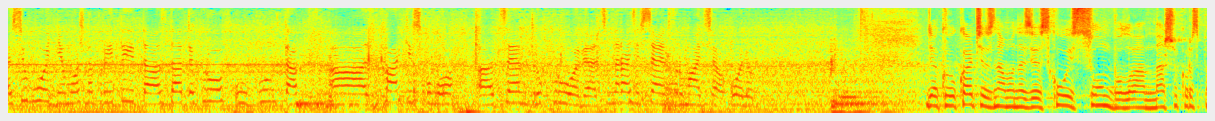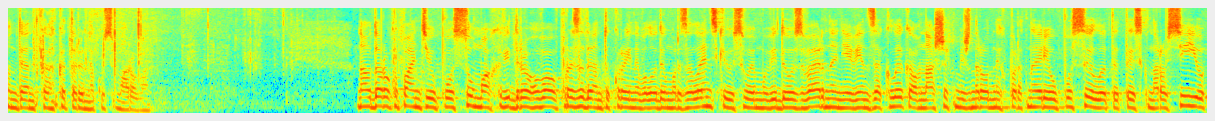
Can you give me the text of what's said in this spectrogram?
Е, Сьогодні можна прийти та здати кров у пунктах е, Харківського е, центру крові. Це наразі вся інформація. Олю. Дякую, Катя. З нами на зв'язку із Сум була наша кореспондентка Катерина Кусмарова. На удар окупантів по сумах відреагував президент України Володимир Зеленський у своєму відеозверненні. Він закликав наших міжнародних партнерів посилити тиск на Росію.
